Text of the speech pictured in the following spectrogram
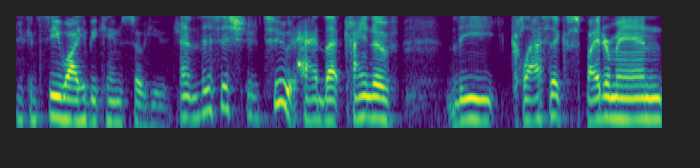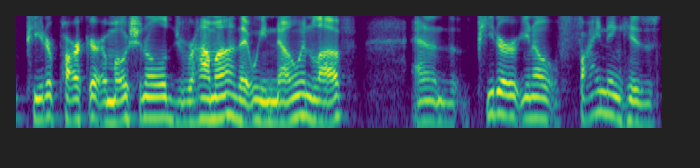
You can see why he became so huge. And this issue too, it had that kind of the classic Spider-Man Peter Parker emotional drama that we know and love, and Peter, you know, finding his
